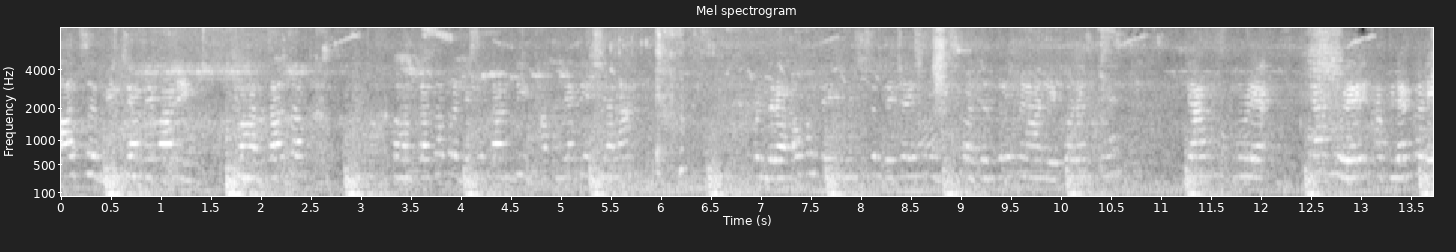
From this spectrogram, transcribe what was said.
आज सव्वीस जानेवारी भारताचा भारताचा प्रजासत्ताक दिन आपल्या देशाला पंधरा ऑगस्ट एकोणीसशे सत्तेचाळीस रोजी स्वातंत्र्य मिळाले परंतु त्यामुळे त्यामुळे आपल्याकडे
